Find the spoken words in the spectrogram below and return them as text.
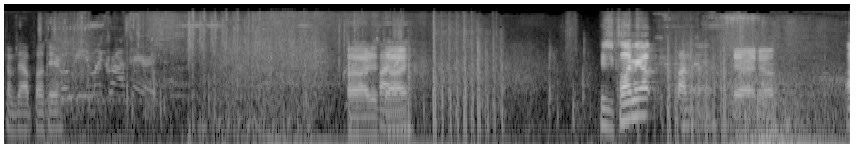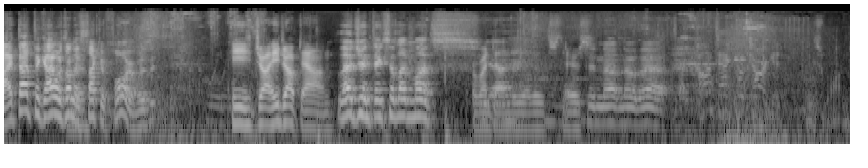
Comes out both here. Uh, I just Climbing. died. He's climbing up? Yeah, I know. I thought the guy was on the second floor. Was it? He, dro he dropped down. Legend, thanks for 11 months. Or went down the other stairs. Did not know that. Contact your target. He's one.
